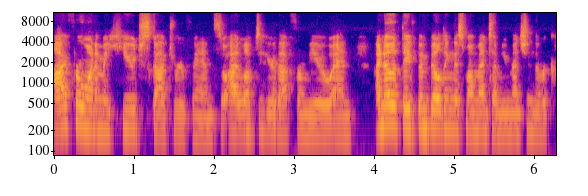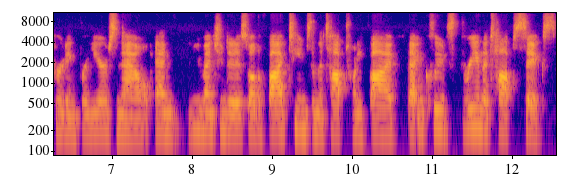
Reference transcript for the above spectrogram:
I, for one, am a huge Scott Drew fan. So I love to hear that from you. And I know that they've been building this momentum. You mentioned the recruiting for years now. And you mentioned it as well the five teams in the top 25. That includes three in the top six.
